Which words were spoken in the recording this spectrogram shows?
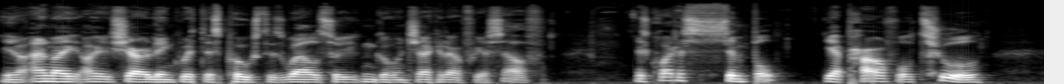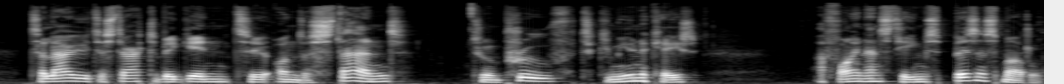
you know, and I, I share a link with this post as well so you can go and check it out for yourself. It's quite a simple yet powerful tool to allow you to start to begin to understand, to improve, to communicate a finance team's business model.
